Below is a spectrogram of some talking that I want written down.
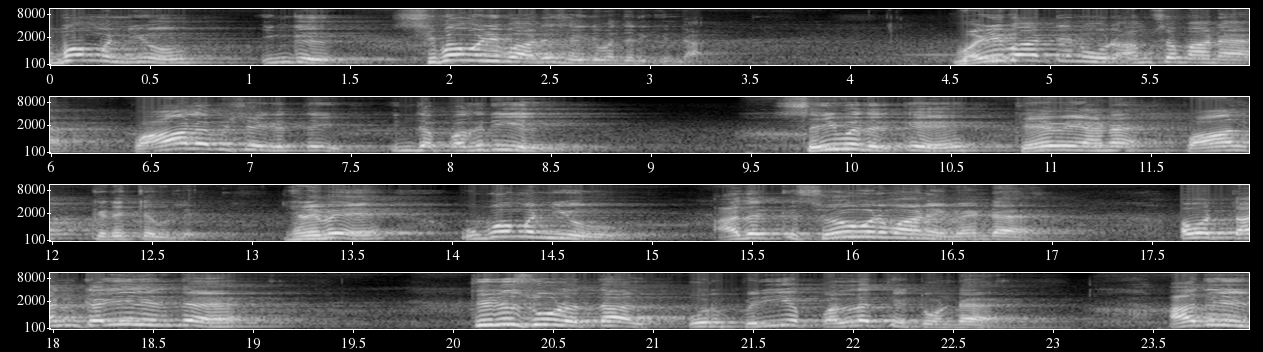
உபமன்யு இங்கு சிவ வழிபாடு செய்து வந்திருக்கின்றார். வழிபாட்டின் ஒரு அம்சமான பாலபிஷேகத்தை இந்த பகுதியில் செய்வதற்கு தேவையான பால் கிடைக்கவில்லை. எனவே உபமன்யு அதற்கு சிவபெருமானை வேண்ட அவர் தன் கையில் இருந்த திருசூலத்தால் ஒரு பெரிய பள்ளத்தை தோண்ட அதில்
